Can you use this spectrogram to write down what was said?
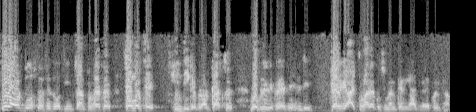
پھر اور دوستوں سے دو، تین چاند پروفیسر تومر تھے، ہندی کے براڈ کاسٹر وہ اپنے لکھ رہے تھے ہندی۔ کہنے لگے، آج تمہارا کچھ من کے نہیں، آج میرا کوئی کام۔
